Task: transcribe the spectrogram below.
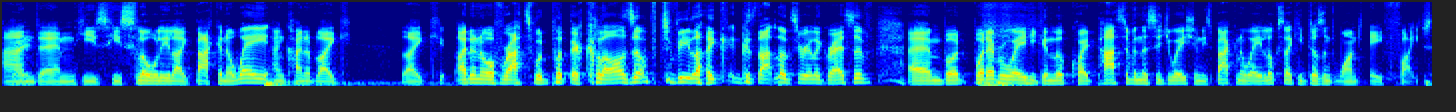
and um, he's he's slowly like backing away and kind of like like I don't know if rats would put their claws up to be like because that looks real aggressive. Um, but whatever way he can look quite passive in the situation, he's backing away. Looks like he doesn't want a fight.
